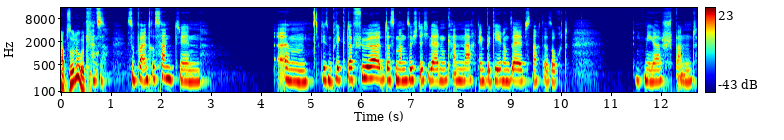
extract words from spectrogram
Absolut. Ich fand es super interessant, den ähm, diesen Blick dafür, dass man süchtig werden kann nach dem Begehren selbst, nach der Sucht. Finde ich mega spannend.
